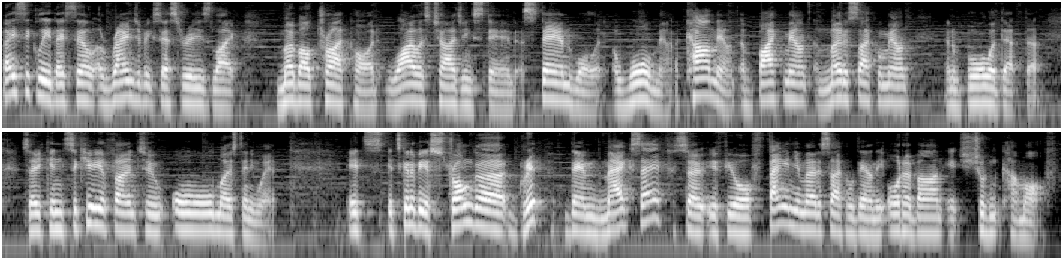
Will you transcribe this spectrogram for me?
basically they sell a range of accessories like mobile tripod, wireless charging stand, a stand wallet, a wall mount, a car mount, a bike mount, a motorcycle mount, and a ball adapter. So you can secure your phone to almost anywhere. It's, it's going to be a stronger grip than MagSafe, so if you're fanging your motorcycle down the Autobahn, it shouldn't come off.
